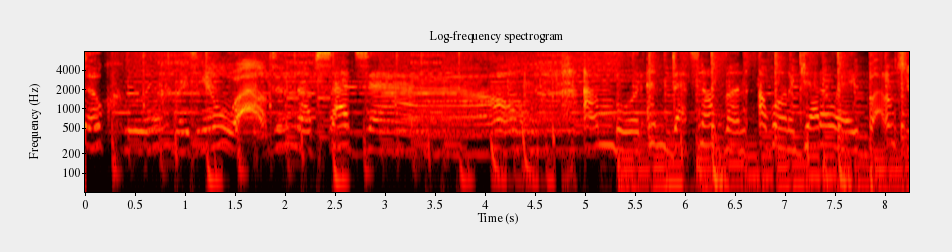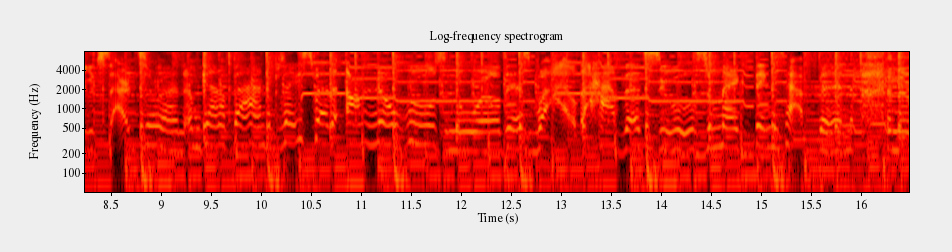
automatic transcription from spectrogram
so cool and crazy and wild and upside down. I'm bored and that's not fun. I wanna get away, but I'm too tired to run. I'm gonna find a place where there are no rules and the world is wild. I have the tools to make things happen, and the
